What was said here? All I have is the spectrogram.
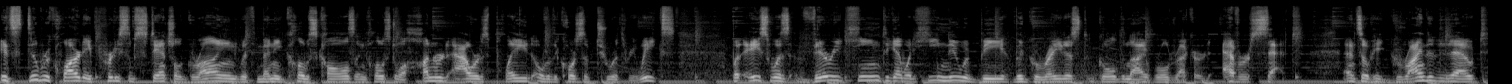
It still required a pretty substantial grind with many close calls and close to 100 hours played over the course of two or three weeks, but Ace was very keen to get what he knew would be the greatest GoldenEye world record ever set. And so he grinded it out,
